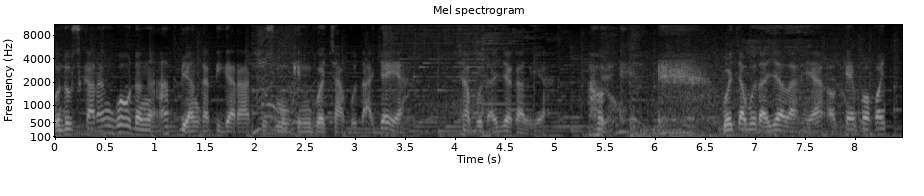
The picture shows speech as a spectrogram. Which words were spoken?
untuk sekarang gue udah nge-up di angka 300 mungkin gue cabut aja ya. Cabut aja kali ya. Oke. Okay. gue cabut aja lah ya. Oke okay, pokoknya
